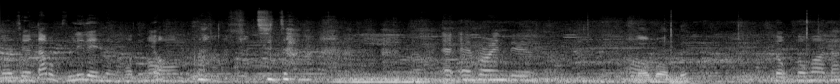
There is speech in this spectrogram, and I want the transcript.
네, 지금 따로 분리되어 있는 거거든요. 어. 진짜. 에, 에버랜드. 너무한데? 너, 너무하다.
